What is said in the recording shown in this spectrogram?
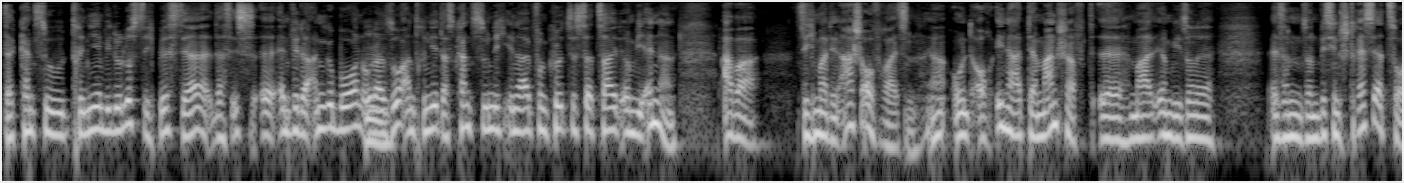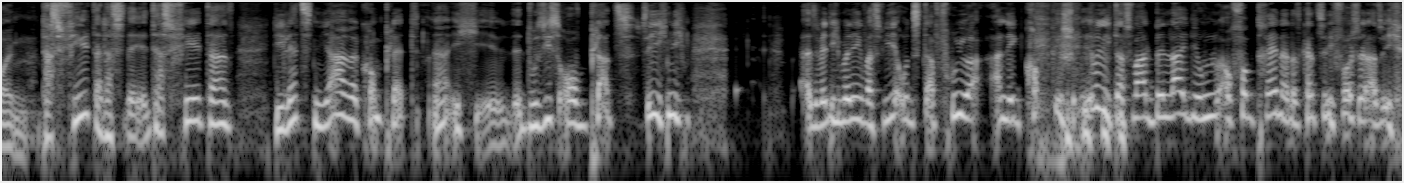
da kannst du trainieren, wie du lustig bist, ja. Das ist äh, entweder angeboren mhm. oder so antrainiert, das kannst du nicht innerhalb von kürzester Zeit irgendwie ändern. Aber sich mal den Arsch aufreißen, ja, und auch innerhalb der Mannschaft äh, mal irgendwie so eine äh, so ein, so ein bisschen Stress erzeugen. Das fehlt da, das, das fehlt da die letzten Jahre komplett. Ja, ich, du siehst auf dem Platz, sehe ich nicht also wenn ich überlege, was wir uns da früher an den Kopf geschrieben haben, das waren Beleidigungen auch vom Trainer, das kannst du nicht vorstellen. Also ich,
